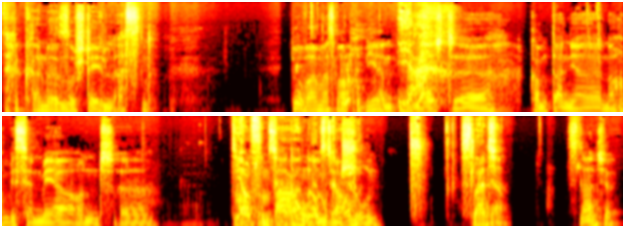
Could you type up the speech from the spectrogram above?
können wir so stehen lassen. Du, wollen wir es mal probieren? Ja. Vielleicht äh, kommt dann ja noch ein bisschen mehr und äh, die Offenbarung ja aus den Schuhen. Slantje. Ja. Slantje.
